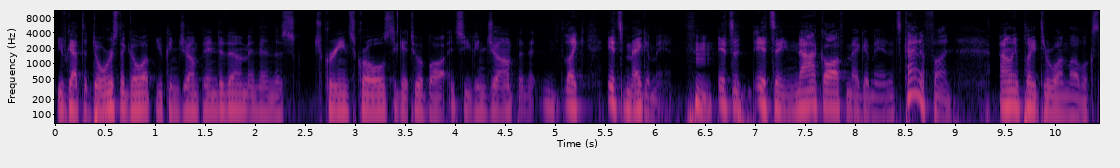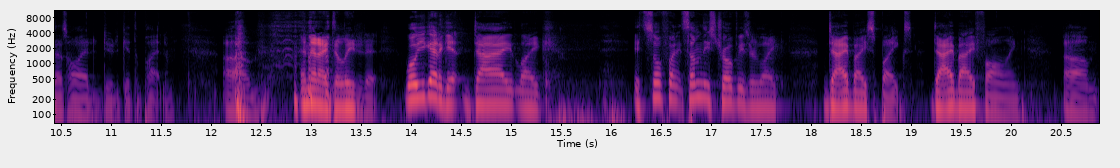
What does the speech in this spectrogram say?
You've got the doors that go up. You can jump into them, and then the screen scrolls to get to a boss, and so you can jump. And like it's Mega Man. It's a it's a knockoff Mega Man. It's kind of fun. I only played through one level because that's all I had to do to get the platinum, um, and then I deleted it. Well, you got to get die like it's so funny. Some of these trophies are like die by spikes, die by falling, um,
